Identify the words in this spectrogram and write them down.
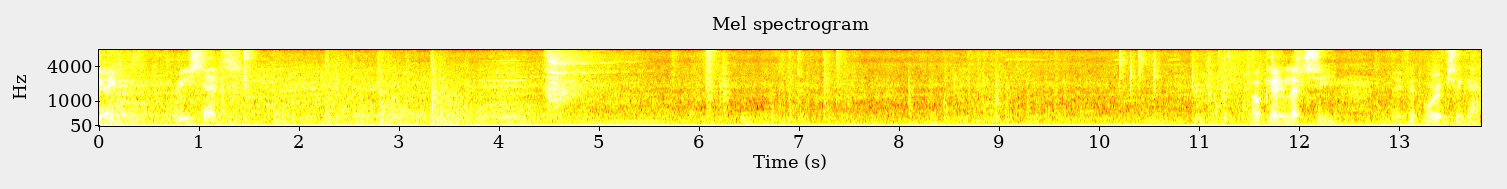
Okay, Okay, let's see if it works again.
